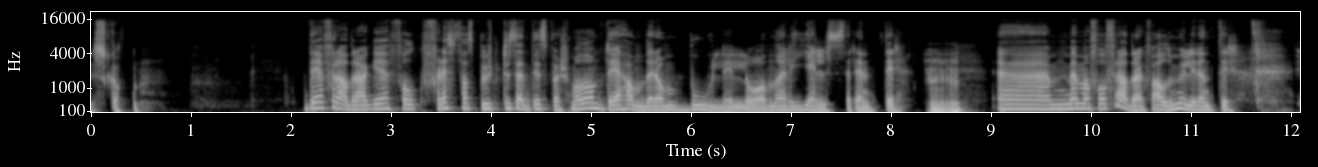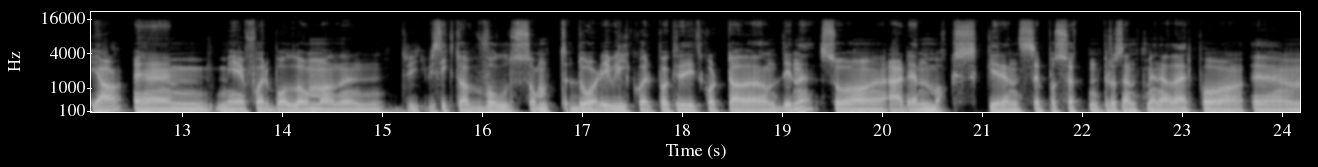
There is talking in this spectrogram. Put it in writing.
skatten. Det fradraget folk flest har spurt sendt inn spørsmål om, det handler om boliglån eller gjeldsrenter. Mm -hmm. Men man får fradrag for alle mulige renter. Ja, eh, med forbehold om at eh, hvis ikke du har voldsomt dårlige vilkår på kredittkortene dine, så er det en maksgrense på 17 mener jeg det er, på eh,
